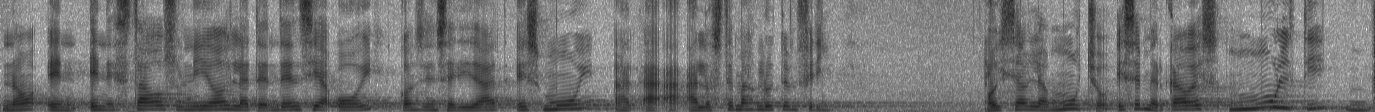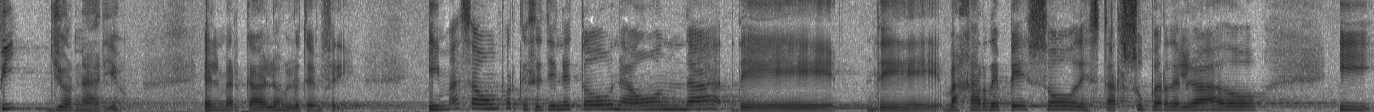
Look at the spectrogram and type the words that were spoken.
¿No? En, Estados Unidos la tendencia hoy, con sinceridad, es muy a, los temas gluten free. Hoy se habla mucho, ese mercado es multibillonario, el mercado de los gluten free. Y más aún porque se tiene toda una onda de, de bajar de peso, de estar súper delgado, y,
